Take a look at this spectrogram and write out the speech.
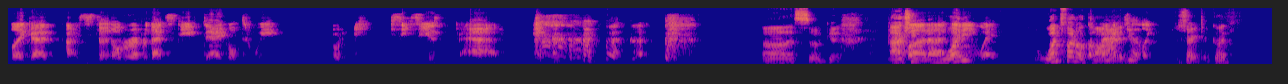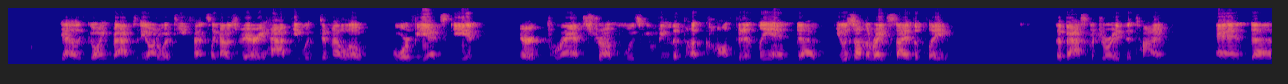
like uh, I still remember that Steve Dangle tweet. Ceci is bad. Oh, that's so good. Actually, but uh, one anyway, one final comment. I do, to like sorry, Tim, go ahead. yeah, like going back to the Ottawa defense, like I was very happy with Demelo, Borowiecki, and Erik Brännström was moving the puck confidently, and uh, he was on the right side of the plate the vast majority of the time. And uh,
